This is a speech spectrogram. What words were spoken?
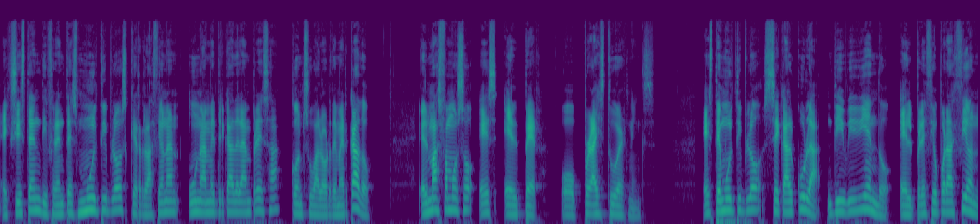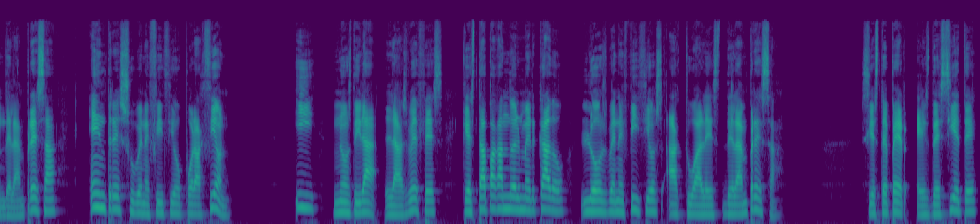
Existen diferentes múltiplos que relacionan una métrica de la empresa con su valor de mercado. El más famoso es el PER o Price to Earnings. Este múltiplo se calcula dividiendo el precio por acción de la empresa entre su beneficio por acción y nos dirá las veces que está pagando el mercado los beneficios actuales de la empresa. Si este PER es de 7,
